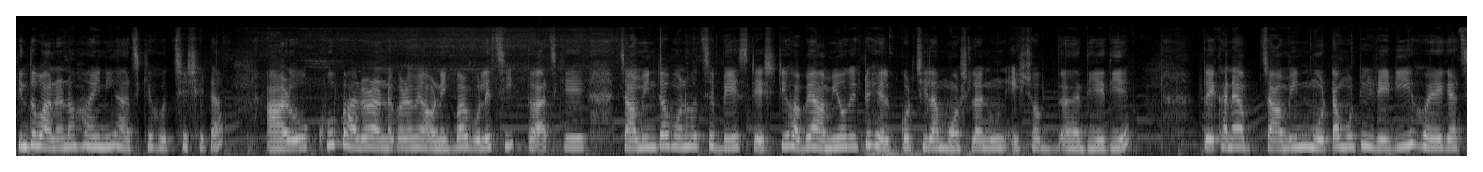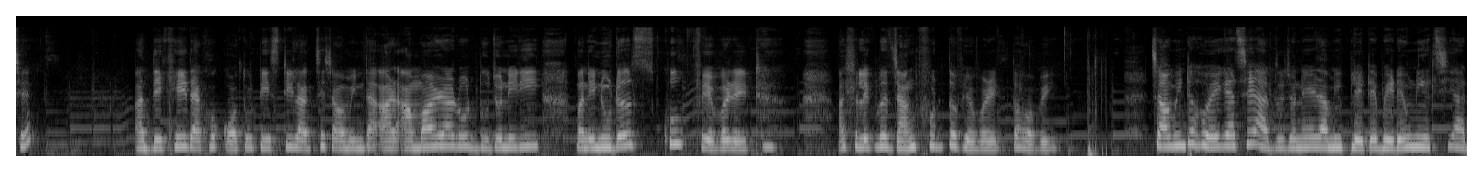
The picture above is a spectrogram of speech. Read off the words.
কিন্তু বানানো হয়নি, আজকে হচ্ছে সেটা। আর ও খুব ভালো রান্না করে, আমি অনেকবার বলেছি। তো আজকে চাউমিনটাও মনে হচ্ছে বেশ টেস্টি হবে, আমিও একটু হেল্প করছিলাম, মশলা, নুন, এসব দিয়ে দিয়ে। তো এখানে চাউমিন মোটামুটি রেডি হয়ে গেছে। আর দেখেই দেখো কত টেস্টি লাগছে চাউমিনটা। আর আমার আর ওর দুজনেরই মানে নুডলস খুব ফেভারেট আসলে এগুলো জাঙ্ক ফুড তো ফেভারেট তো হবেই। চাউমিনটা হয়ে গেছে আর দুজনের আমি প্লেটে বেড়েও নিয়েছি আর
